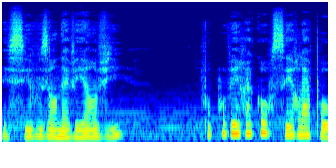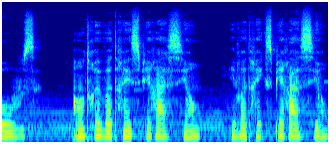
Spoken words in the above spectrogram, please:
Et si vous en avez envie, vous pouvez raccourcir la pause entre votre inspiration et votre expiration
